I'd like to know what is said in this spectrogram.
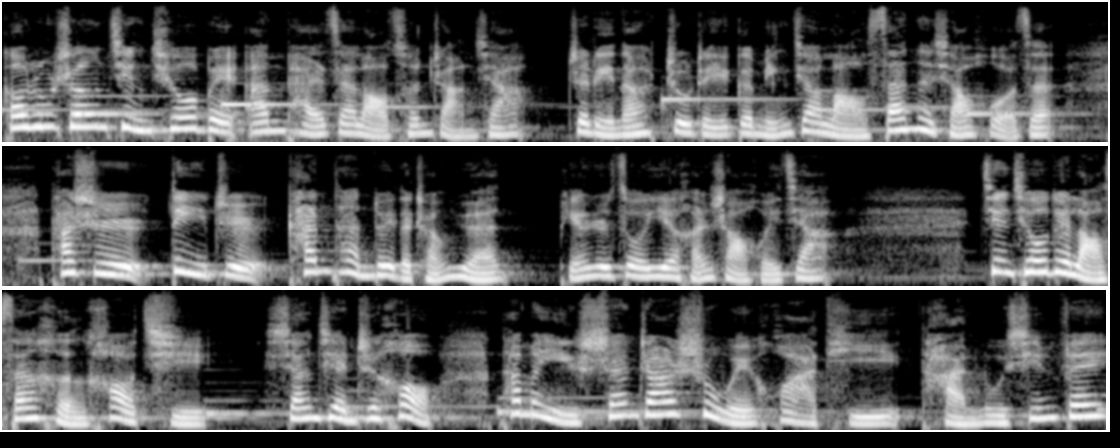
高中生静秋被安排在老村长家。这里呢，住着一个名叫老三的小伙子，他是地质勘探队的成员，平日作业很少回家。静秋对老三很好奇，相见之后，他们以山楂树为话题，袒露心扉，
